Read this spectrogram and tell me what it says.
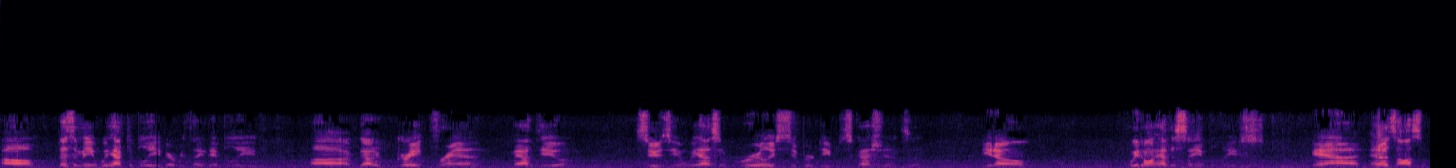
Um, doesn't mean we have to believe everything they believe. Uh, I've got a great friend, Matthew and Susie, and we have some really super deep discussions. And, you know, we don't have the same beliefs. And, and it's awesome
